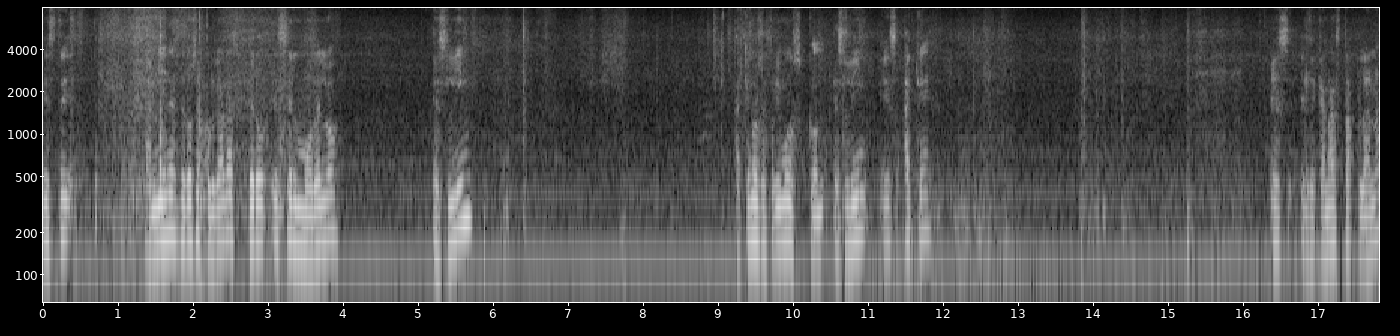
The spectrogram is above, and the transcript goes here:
Este también es de 12 pulgadas, pero es el modelo Slim. ¿A qué nos referimos con Slim? Es a que es el de canasta plana.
